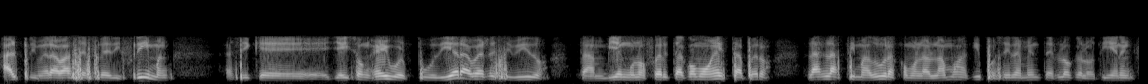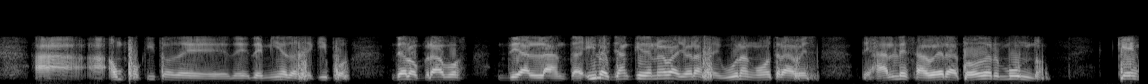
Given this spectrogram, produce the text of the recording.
al primera base Freddy Freeman, así que Jason Hayward pudiera haber recibido también una oferta como esta, pero las lastimaduras, como le hablamos aquí, posiblemente es lo que lo tienen a, un poquito de, de miedo a ese equipo de los Bravos de Atlanta. Y los Yankees de Nueva York aseguran otra vez dejarle saber a todo el mundo que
